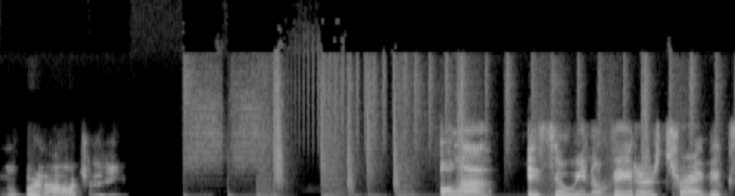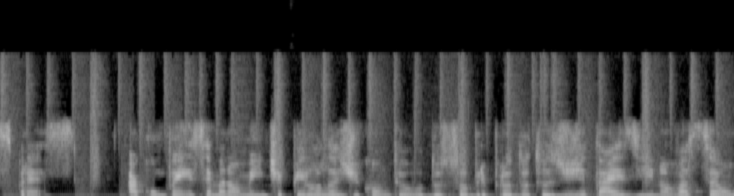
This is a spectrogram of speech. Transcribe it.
no burnout ali. Olá, esse é o Innovator Tribe Express. Acompanhe semanalmente pílulas de conteúdo sobre produtos digitais e inovação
